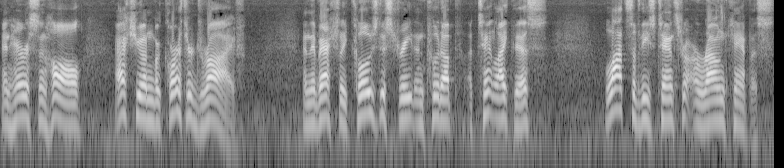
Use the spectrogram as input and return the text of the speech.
and Harrison Hall actually on MacArthur Drive. And they've actually closed the street and put up a tent like this. Lots of these tents are around campus.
